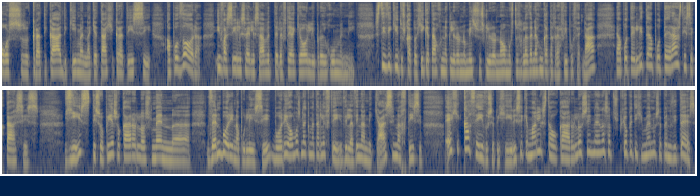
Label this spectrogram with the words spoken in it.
ως κρατικά αντικείμενα και τα έχει κρατήσει από δώρα η Βασίλισσα Ελισάβετ τελευταία και όλοι οι προηγούμενοι στη δική τους κατοχή και τα έχουν κληρονομήσει στους κληρονόμους τους αλλά δεν έχουν καταγραφεί πουθενά. Αποτελείται από τεράστιες εκτάσεις γης, τις οποίες ο Κάρολος μεν ε, δεν μπορεί να πουλήσει, μπορεί όμως να εκμεταλλευτεί, δηλαδή να νοικιάσει, να χτίσει. Έχει κάθε είδους επιχείρηση και μάλιστα ο Κάρολος είναι ένας από τους πιο πετυχημένους επενδυτές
